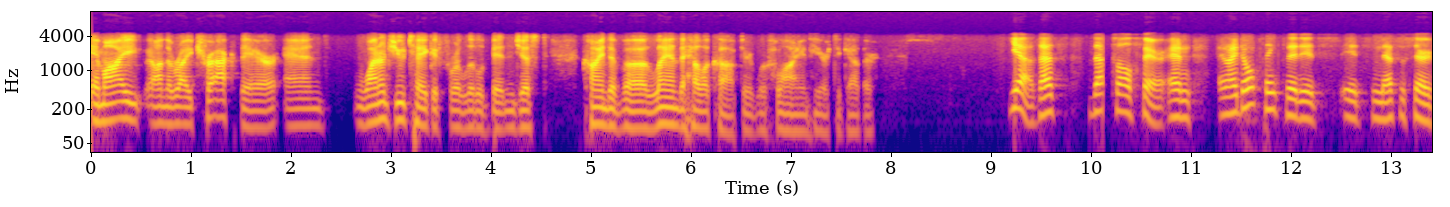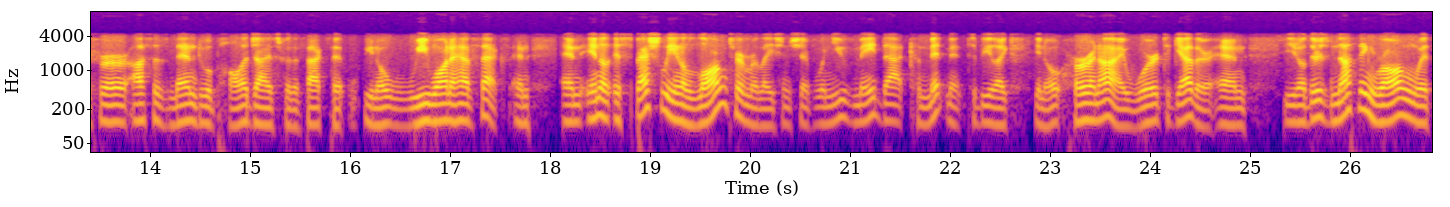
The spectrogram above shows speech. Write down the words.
am I on the right track there? And why don't you take it for a little bit and just kind of uh, land the helicopter we're flying here together? Yeah, that's that's all fair, and and I don't think that it's it's necessary for us as men to apologize for the fact that you know we want to have sex, and and in a, especially in a long term relationship when you've made that commitment to be like you know her and I were together, and you know there's nothing wrong with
